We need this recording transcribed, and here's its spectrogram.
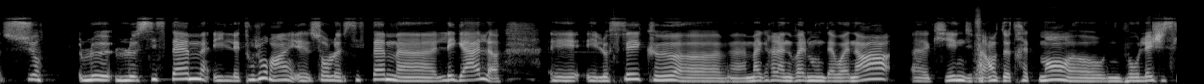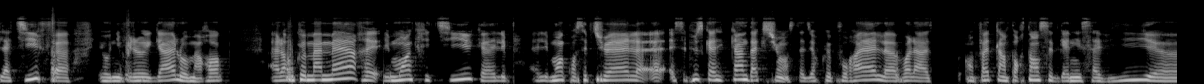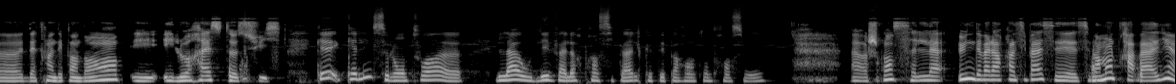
sur le, système, il l'est toujours, hein, sur le système euh, légal et, et, le fait que euh, malgré la nouvelle Mundawana, euh, qu'il y ait une différence de traitement euh, au niveau législatif et au niveau légal au Maroc alors que ma mère est moins critique, elle est, elle est moins conceptuelle, c'est plus quelqu'un d'action, c'est-à-dire que pour elle, voilà, en fait, l'important, c'est de gagner sa vie, euh, d'être indépendante, et, le reste suit. Quelle est, selon toi, euh, là où les valeurs principales que tes parents t'ont transmises? Alors, je pense que une des valeurs principales, c'est vraiment le travail.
